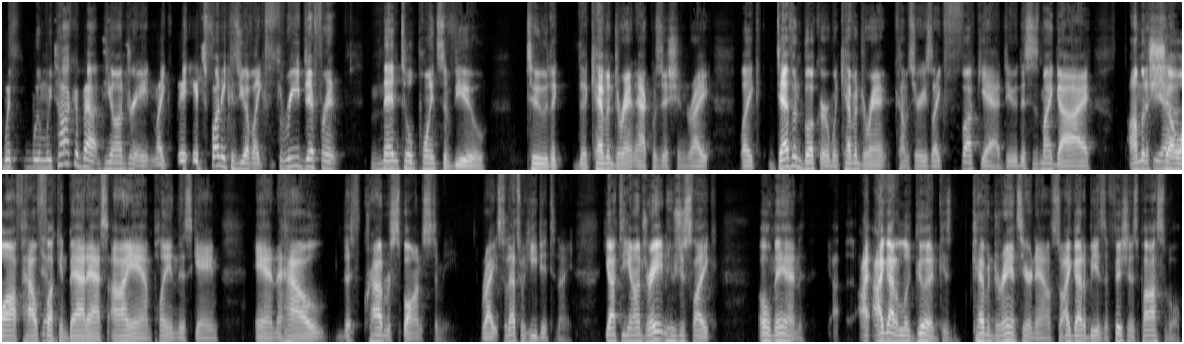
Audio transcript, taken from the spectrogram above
with when we talk about DeAndre Ayton, like it, it's funny because you have like three different mental points of view to the the Kevin Durant acquisition, right? Like Devin Booker, when Kevin Durant comes here, he's like, "Fuck yeah, dude, this is my guy. I'm gonna Yeah. show off how Yeah. fucking badass I am playing this game, and how the crowd responds to me." Right. So that's what he did tonight. You got DeAndre Ayton, who's just like, "Oh man, I, I got to look good because Kevin Durant's here now, so I got to be as efficient as possible."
